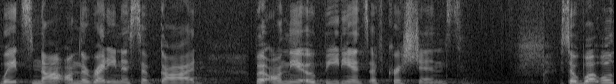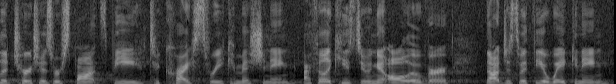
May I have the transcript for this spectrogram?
waits not on the readiness of God, but on the obedience of Christians. So, what will the church's response be to Christ's recommissioning? I feel like he's doing it all over, not just with the awakening,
